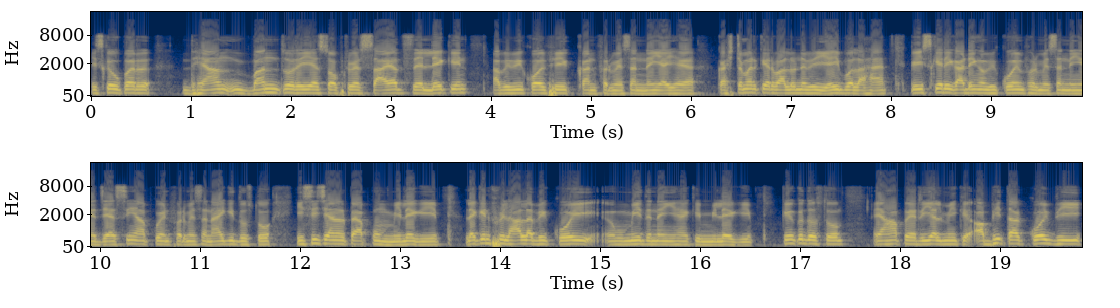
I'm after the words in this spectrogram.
इसके ऊपर ध्यान बन तो रही है सॉफ्टवेयर शायद से, लेकिन अभी भी कोई भी कन्फर्मेशन नहीं आई है। कस्टमर केयर वालों ने भी यही बोला है कि इसके रिगार्डिंग अभी कोई इन्फॉर्मेशन नहीं है। जैसे ही आपको इन्फॉर्मेशन आएगी दोस्तों, इसी चैनल पर आपको मिलेगी। लेकिन फ़िलहाल अभी कोई उम्मीद नहीं है कि मिलेगी। क्योंकि दोस्तों, यहाँ पर रियल के अभी तक कोई भी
